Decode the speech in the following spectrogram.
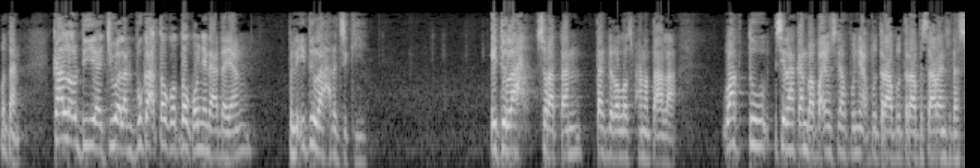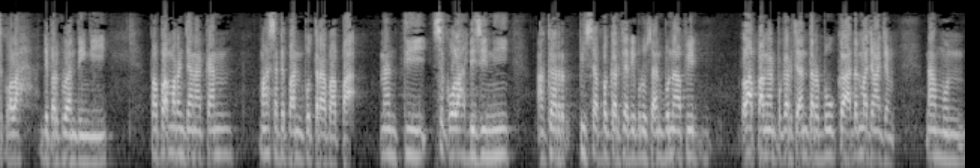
hutan. Kalau dia jualan buka toko-tokonya tidak ada yang beli itulah rezeki. Itulah suratan takdir Allah Subhanahu wa taala. Waktu silahkan Bapak yang sudah punya putra-putra besar yang sudah sekolah di perguruan tinggi, Bapak merencanakan masa depan putra Bapak nanti sekolah di sini agar bisa bekerja di perusahaan Bunafid, lapangan pekerjaan terbuka dan macam-macam. Namun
